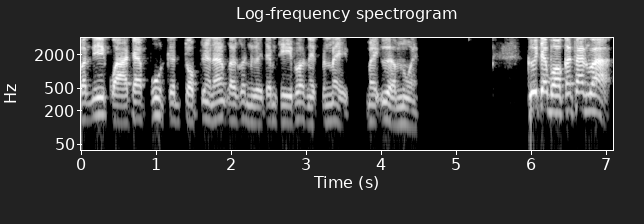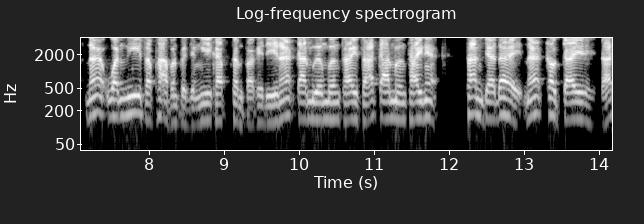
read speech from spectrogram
วันนี้กว่าจะพูดกันจบเนี่ยนะก็เหนื่อยเต็มทีเพราะเน็ตมันไม่ไม่เอื้ออำนวย คือจะบอกกับท่านว่านะ วันนี้สภาพมันเป็นอย่างนี้ครับ ท่านฝากให้ดีนะ การเมืองเมืองไทยสถานการเมืองไทยเนี่ย ท่านจะได้นะ เข้าใจสถาน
